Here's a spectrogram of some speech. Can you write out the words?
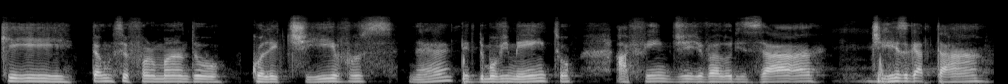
que estão se formando coletivos, né, dentro do movimento, a fim de valorizar, de resgatar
